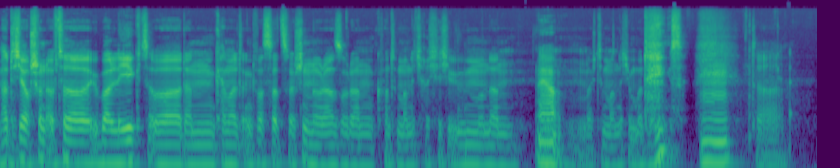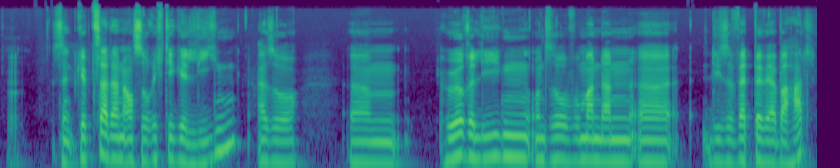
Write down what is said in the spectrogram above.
hatte ich auch schon öfter überlegt, aber dann kam halt irgendwas dazwischen oder so, dann konnte man nicht richtig üben und dann ja. äh, möchte man nicht unbedingt. Mhm. Da, ja. Gibt es da dann auch so richtige Ligen, also ähm, höhere Ligen und so, wo man dann äh, diese Wettbewerbe hat?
